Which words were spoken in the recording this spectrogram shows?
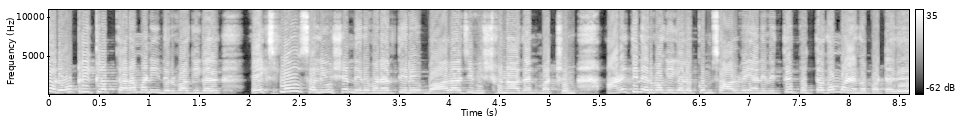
பின்பு ரோட்டரி கிளப் தரமணி நிர்வாகிகள் எக்ஸ்ப்ளோ சொல்யூஷன் நிறுவனர் திரு பாலாஜி விஸ்வநாதன் மற்றும் அனைத்து நிர்வாகிகளுக்கும் சால்வை அணிவித்து புத்தகம் வழங்கப்பட்டது.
